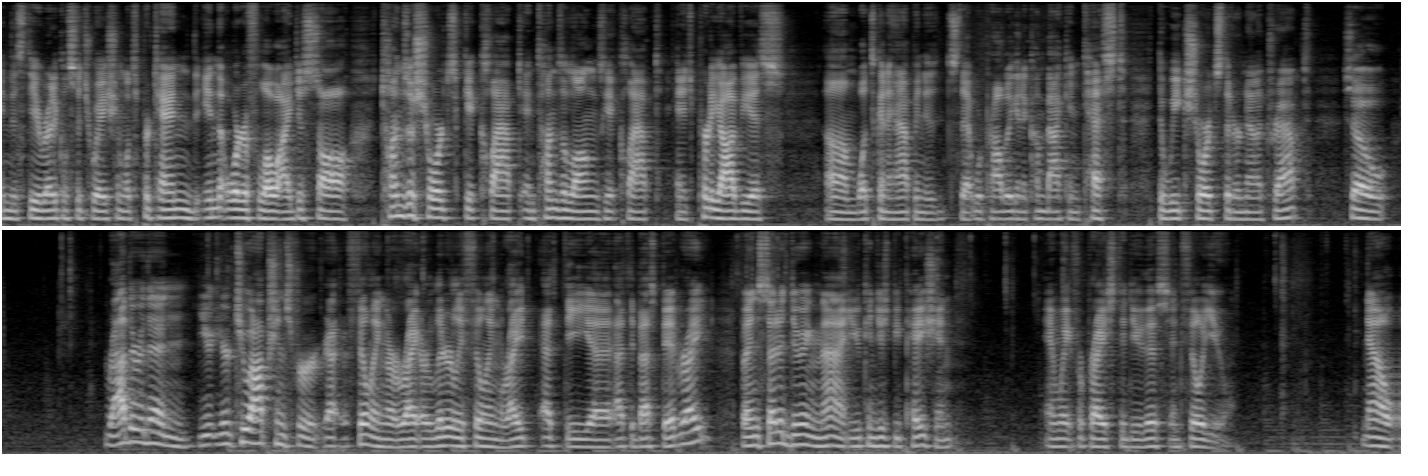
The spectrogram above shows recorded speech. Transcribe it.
In this theoretical situation, let's pretend in the order flow I just saw tons of shorts get clapped and tons of longs get clapped and it's pretty obvious um, what's going to happen is that we're probably going to come back and test the weak shorts that are now trapped. So rather than your, your two options for uh, filling are right are literally filling right at the uh, at the best bid right. But instead of doing that, you can just be patient and wait for price to do this and fill you. Now,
